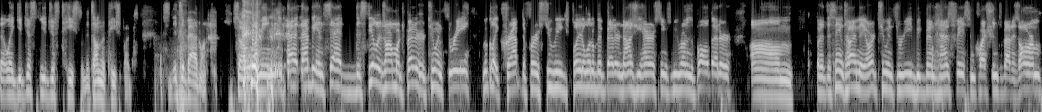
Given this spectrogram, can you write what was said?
that like you just, you just taste it. It's on the taste buds. It's, it's a bad one. So, I mean, that, that being said, the Steelers aren't much better. Two and three look like crap the first two weeks, played a little bit better. Najee Harris seems to be running the ball better. Um, but at the same time, they are two and three. Big Ben has faced some questions about his arm.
